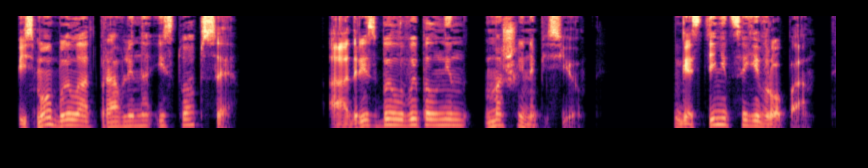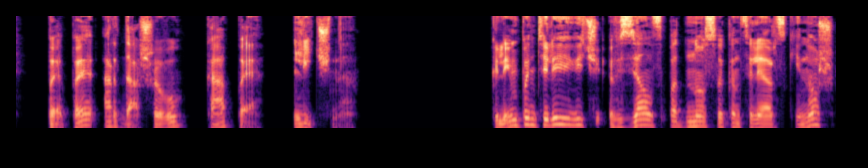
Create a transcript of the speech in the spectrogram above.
Письмо было отправлено из Туапсе. Адрес был выполнен машинописью. Гостиница «Европа». П.П. Ардашеву, К.П. Лично. Клим Пантелеевич взял с подноса канцелярский нож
